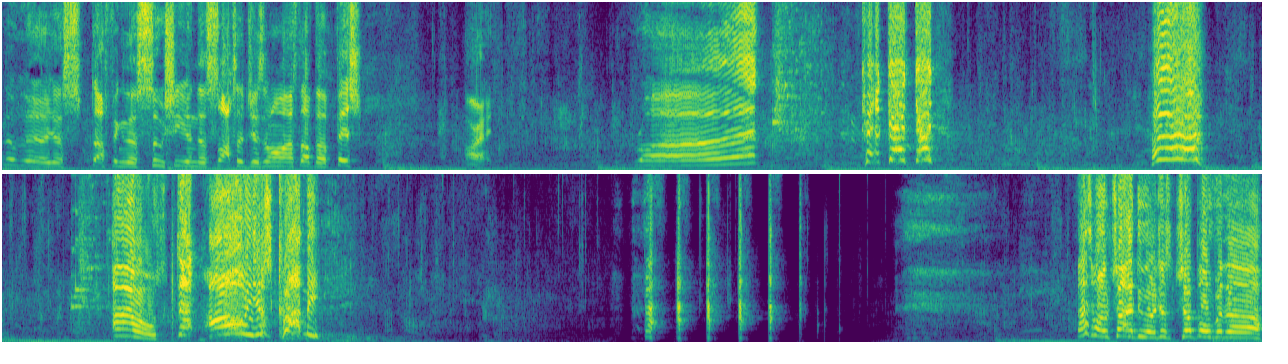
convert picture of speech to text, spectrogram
Look at her just stuffing the sushi and the sausages and all that stuff, the fish. All right. Run! Cat, cat, cat! Ah! Oh! Oh, he just caught me! That's what I'm trying to do. I just jump over the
